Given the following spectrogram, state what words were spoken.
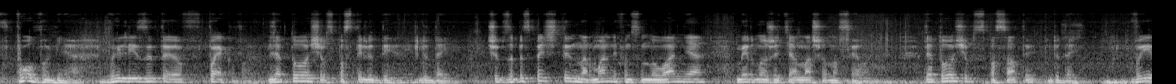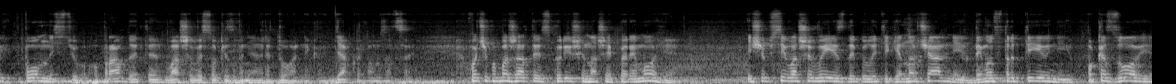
в полум'я, ви лізете в пекло для того, щоб спасти людей, щоб забезпечити нормальне функціонування мирного життя нашого населення, для того, щоб спасати людей. Ви повністю оправдуєте ваше високе звання рятувальника. Дякую вам за це. Хочу побажати скоріше нашої перемоги. І щоб всі ваші виїзди були тільки навчальні, демонстративні, показові,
